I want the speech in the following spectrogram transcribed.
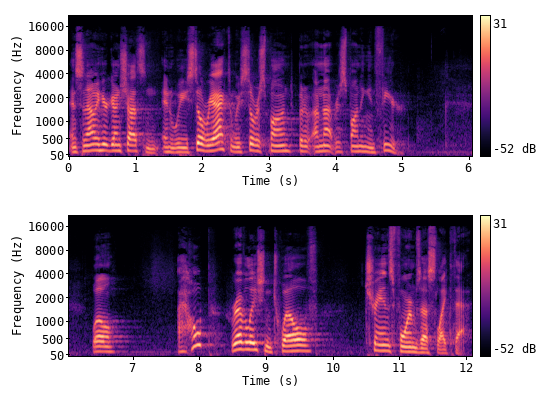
And so now we hear gunshots and, and we still react and we still respond, but I'm not responding in fear. Well, I hope Revelation 12 transforms us like that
